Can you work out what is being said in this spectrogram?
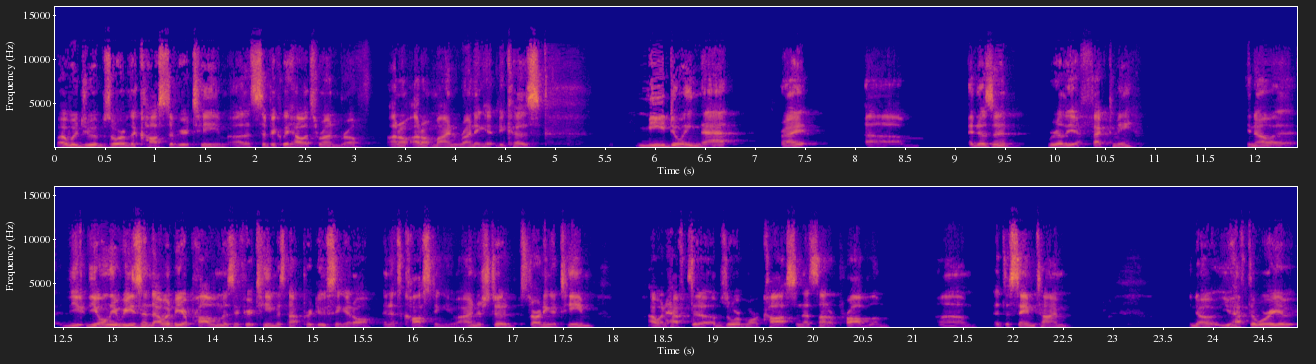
Why would you absorb the cost of your team? Uh, that's typically how it's run, bro. I don't I don't mind running it because me doing that, right? Um, it doesn't really affect me you know, uh, the, the only reason that would be a problem is if your team is not producing at all and it's costing you. I understood starting a team, I would have to absorb more costs, and that's not a problem. Um, at the same time, you know, you have to worry,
